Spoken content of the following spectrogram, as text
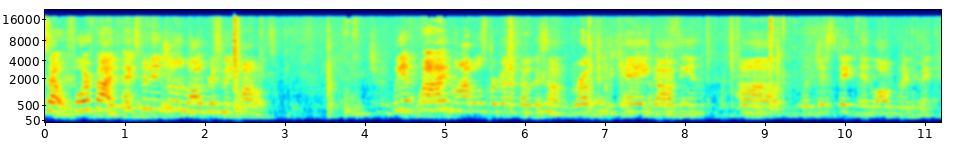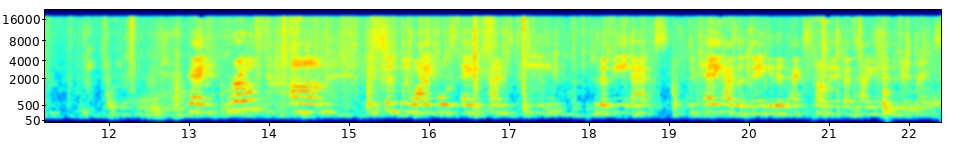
So, four, or five, exponential and logarithmic models. We have five models we're gonna focus on, growth and decay, Gaussian, uh, logistic, and logarithmic. Okay, growth, um, is simply y equals a times e to the bx. Decay has a negative exponent, that's how you know the difference.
